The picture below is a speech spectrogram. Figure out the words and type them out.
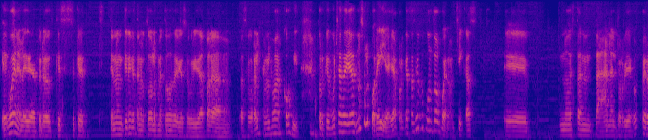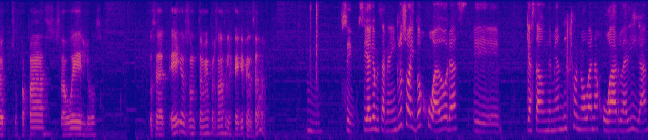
es buena la idea, pero que, que tienen, que tener todos los métodos de bioseguridad para asegurarles que no les va a dar COVID. Porque muchas de ellas, no solo por ellas, ya, porque hasta cierto punto, bueno, chicas, eh, no están en tan alto riesgo, pero sus papás, sus abuelos, o sea, ellos son también personas en las que hay que pensar. Mm, sí, sí, hay que pensar. Incluso hay dos jugadoras eh, que hasta donde me han dicho no van a jugar la liga,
